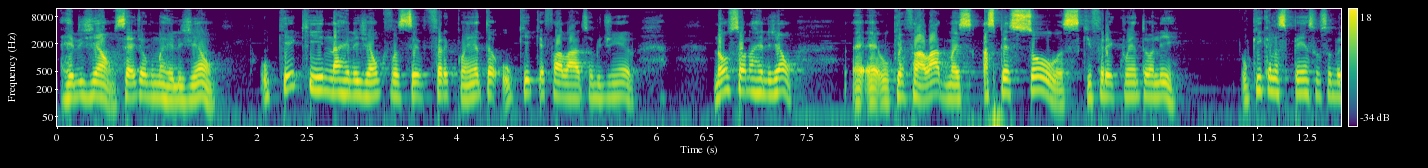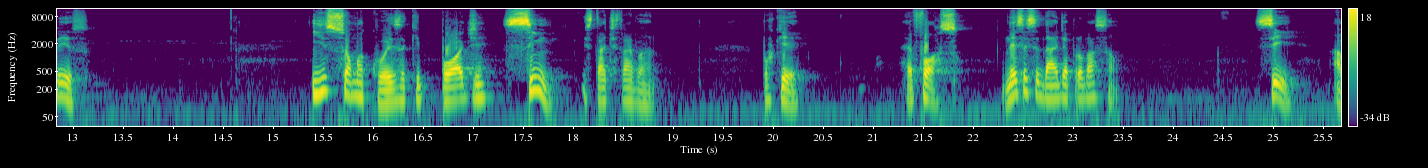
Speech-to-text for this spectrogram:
religião, você é de alguma religião? O que que na religião que você frequenta, o que que é falado sobre dinheiro? Não só na religião, é, é, o que é falado, mas as pessoas que frequentam ali, o que que elas pensam sobre isso? Isso é uma coisa que pode sim está te travando. Por quê? Reforço. Necessidade de aprovação. Se a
